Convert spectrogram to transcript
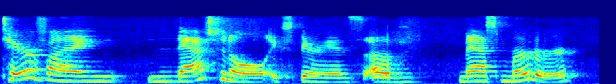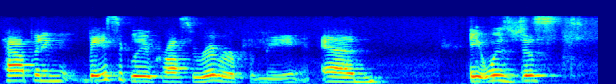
terrifying national experience of mass murder happening basically across the river from me and it was just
